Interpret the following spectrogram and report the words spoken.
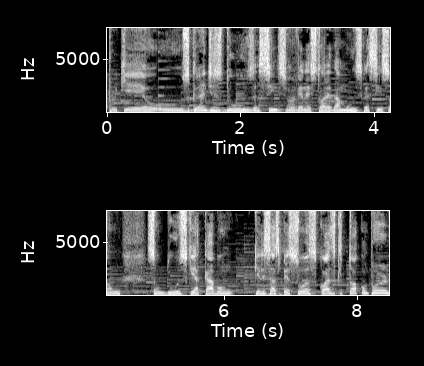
Porque os grandes duos assim, se for ver na história da música assim, são são duos que acabam que eles, as pessoas quase que tocam por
